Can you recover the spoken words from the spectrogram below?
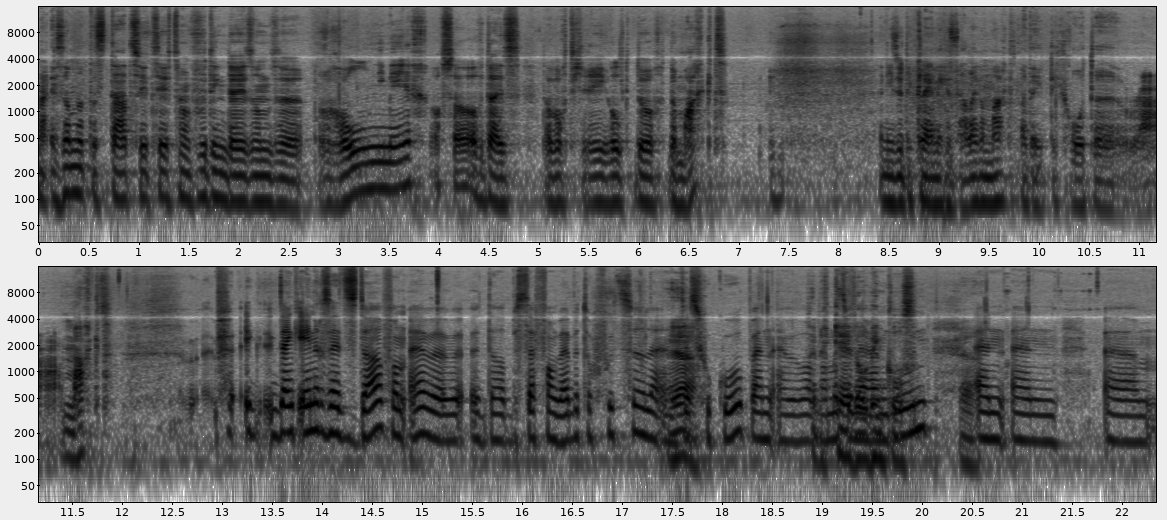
maar is dat omdat de staat zoiets heeft van voeding, dat is onze rol niet meer of zo? Of dat, is, dat wordt geregeld door de markt? En niet zo de kleine gezellige markt, maar de, de grote markt? Ik, ik, denk enerzijds dat, van, hè, we, dat besef van we hebben toch voedsel en het is goedkoop en, en wat, wat moeten we doen. Ja. En, en um,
